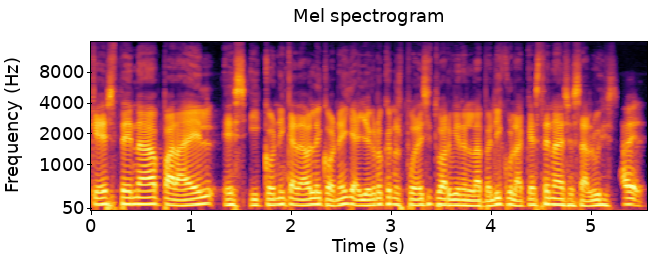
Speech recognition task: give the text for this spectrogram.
qué escena para él es icónica de Hable con ella. Yo creo que nos puede situar bien en la película. ¿Qué escena es esa, Luis? A ver,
